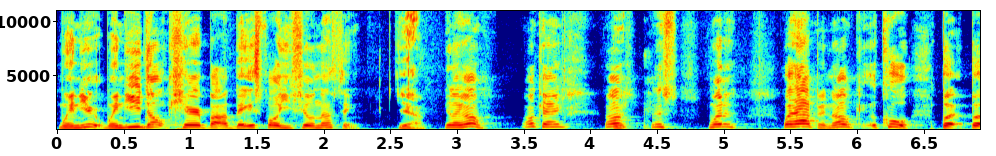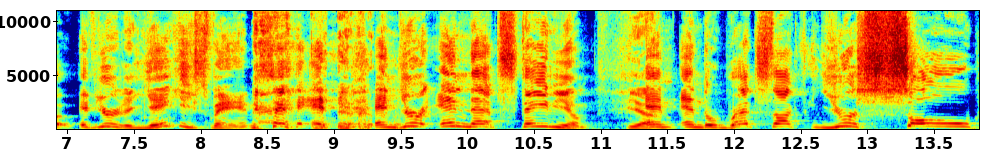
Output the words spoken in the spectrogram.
When you when you don't care about baseball, you feel nothing. Yeah. You're like, oh, okay. Oh, this- what what happened? Oh, cool. But but if you're the Yankees fan and, and you're in that stadium, Yeah. and and the Red Sox, you're so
